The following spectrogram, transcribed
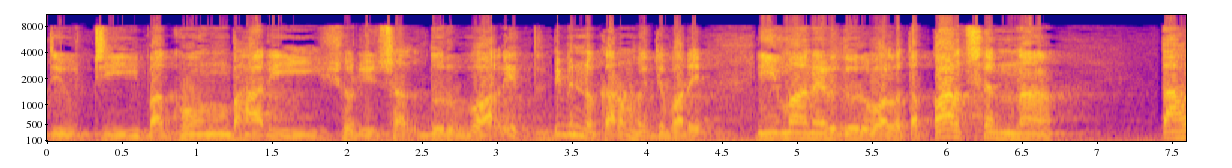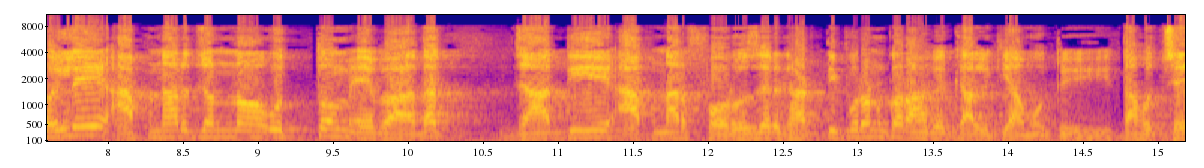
ডিউটি বা ঘুম ভারী, শরীর দুর্বল বিভিন্ন কারণ হইতে পারে। ইমানের দুর্বলতা পারছেন না, তাহলে আপনার জন্য উত্তম এবাদত। যা দিয়ে আপনার ফরজের ঘাটতি পূরণ করা হবে কাল কিয়ামতে। তা হচ্ছে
